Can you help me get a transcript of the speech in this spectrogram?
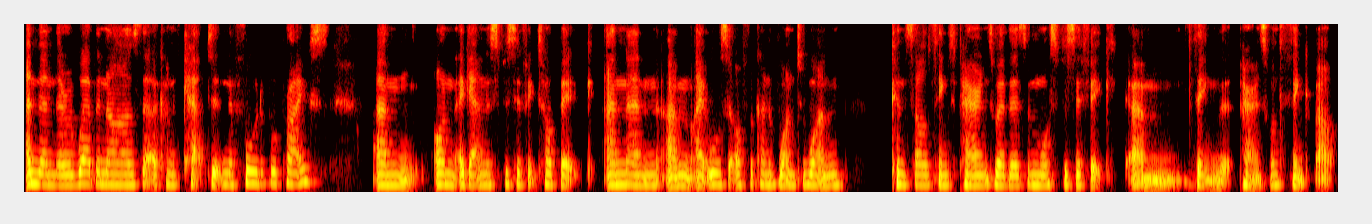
And then there are webinars that are kind of kept at an affordable price um, on again a specific topic. And then um, I also offer kind of one to one consulting to parents where there's a more specific um, thing that parents want to think about.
